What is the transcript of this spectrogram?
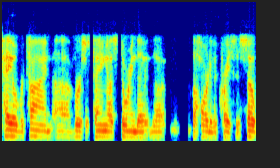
pay over time uh, versus paying us during the, the the heart of the crisis so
